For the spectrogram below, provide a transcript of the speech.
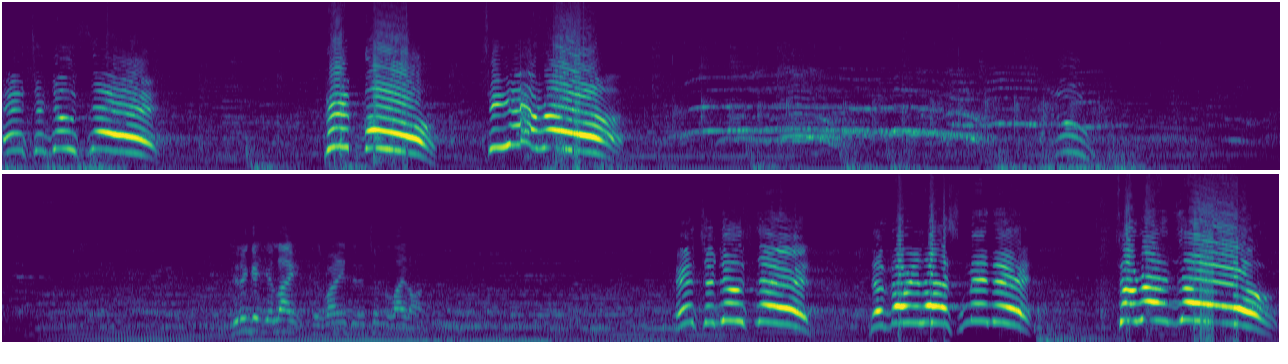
Introducing Pitbull Ciara. Lou. You didn't get your light because Ronnie didn't turn the light on. Introducing the very last minute, Terenzo!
